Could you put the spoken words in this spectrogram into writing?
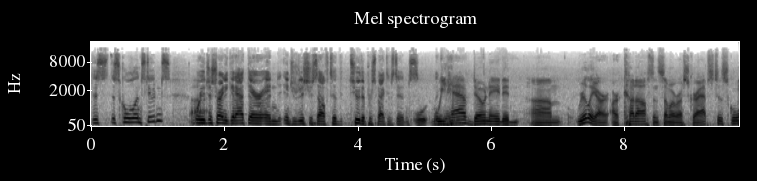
this the school and students, or are you just trying to get out there and introduce yourself to the, to the prospective students? We have donated um, really our, our cutoffs and some of our scraps to school,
